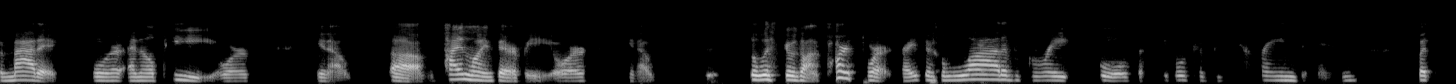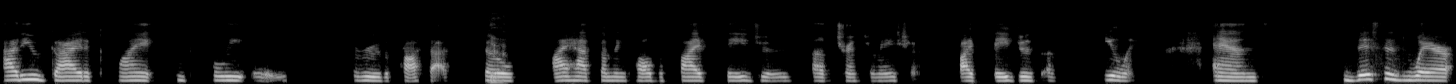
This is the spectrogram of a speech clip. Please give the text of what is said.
somatic or NLP or, you know, um, timeline therapy or, you know, the list goes on. Parts work, right? There's a lot of great tools that people could be trained in, but how do you guide a client completely through the process? So yeah. I have something called the five stages of transformation, five stages of healing. And this is where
